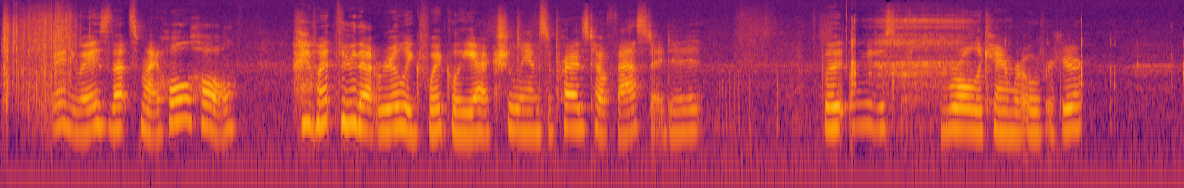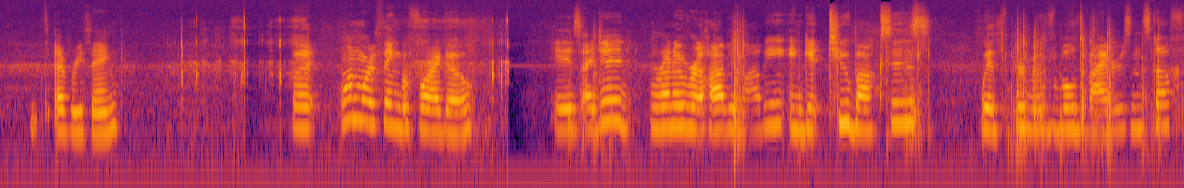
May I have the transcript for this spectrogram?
But anyways, that's my whole haul. I went through that really quickly, actually. I'm surprised how fast I did it. But let me just roll the camera over here. It's everything. But one more thing before I go is I did run over to Hobby Lobby and get two boxes with removable dividers and stuff.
